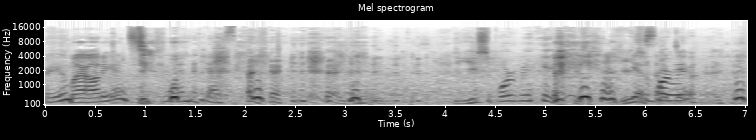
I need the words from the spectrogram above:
are you my audience one? Yes. Do you support me? Do you Yes, I support do. me? Oh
